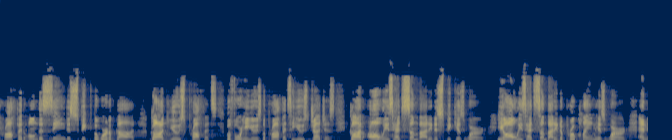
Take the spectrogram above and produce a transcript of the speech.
prophet on the scene to speak the word of God. God used prophets. Before he used the prophets, he used judges. God always had somebody to speak his word. He always had somebody to proclaim his word. And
